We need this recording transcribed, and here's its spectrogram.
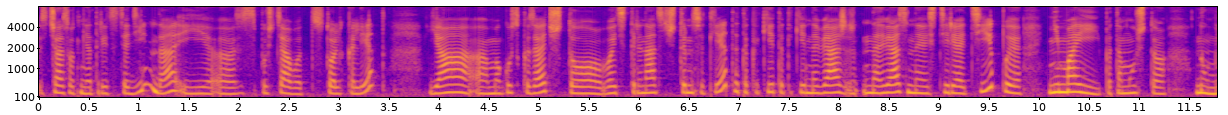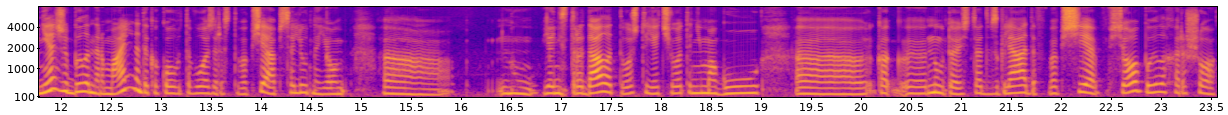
сейчас вот мне 31, да, и э, спустя вот столько лет я э, могу сказать, что в эти 13-14 лет это какие-то такие навяз... навязанные стереотипы не мои, потому что, ну, мне же было нормально до какого-то возраста, вообще абсолютно. Я э, ну, я не страдала от того, что я чего-то не могу, э, как, э, ну, то есть от взглядов, вообще все было хорошо.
